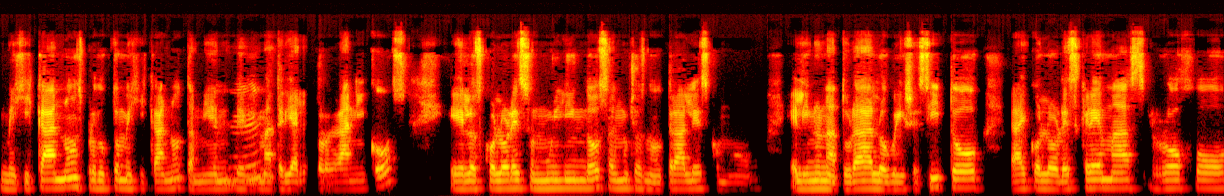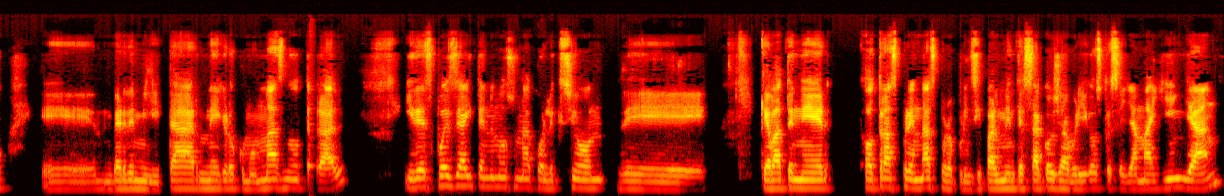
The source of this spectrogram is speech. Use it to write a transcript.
mexicano, es producto mexicano, también uh -huh. de materiales orgánicos. Eh, los colores son muy lindos, hay muchos neutrales como el lino natural o beigecito, hay colores cremas, rojo, eh, verde militar, negro, como más neutral y después de ahí tenemos una colección de que va a tener otras prendas, pero principalmente sacos y abrigos que se llama Yin Yang,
